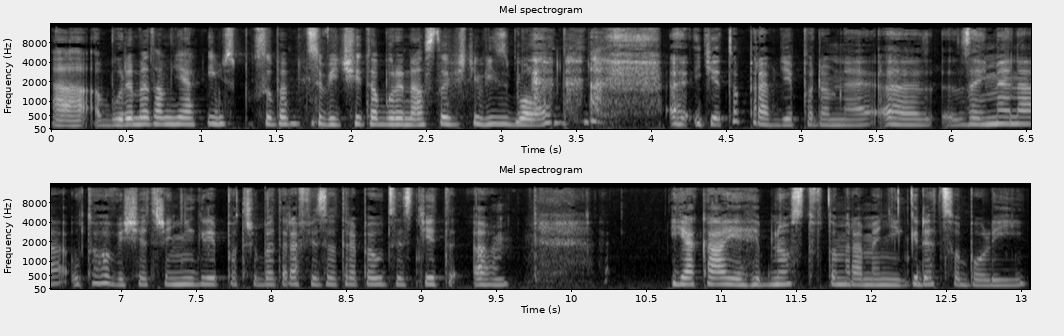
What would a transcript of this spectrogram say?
a budeme tam nějakým způsobem cvičit a bude nás to ještě víc bolet? Je to pravděpodobné, eh, zejména u toho vyšetření, kdy potřebuje teda fyzioterapeut zjistit, eh, jaká je hybnost v tom rameni, kde co bolí,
